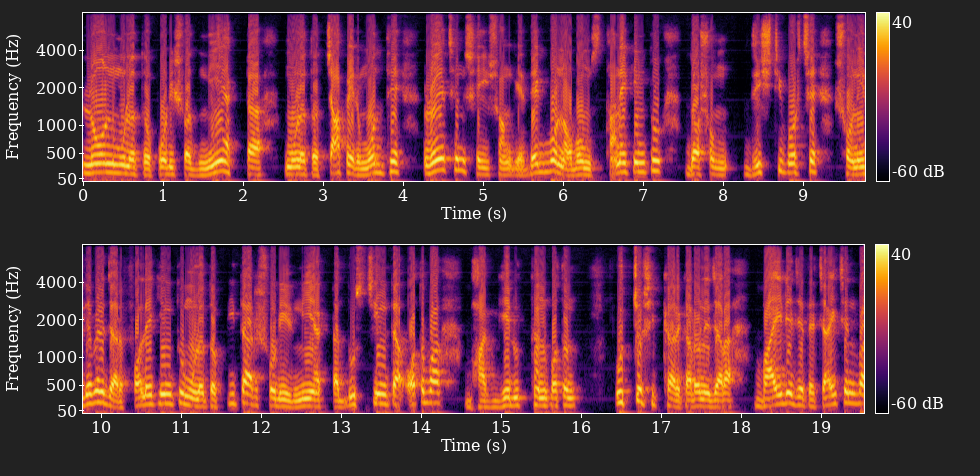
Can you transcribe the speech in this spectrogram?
লোন মূলত পরিশোধ নিয়ে একটা মূলত চাপের মধ্যে রয়েছেন, সেই সঙ্গে দেখব নবম স্থানে কিন্তু দশম দৃষ্টি পড়ছে শনিদেবের, যার ফলে কিন্তু মূলত পিতার শরীর নিয়ে একটা দুশ্চিন্তা অথবা ভাগ্যের উত্থান পতন উচ্চ শিক্ষার কারণে যারা বাইরে যেতে চাইছেন বা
